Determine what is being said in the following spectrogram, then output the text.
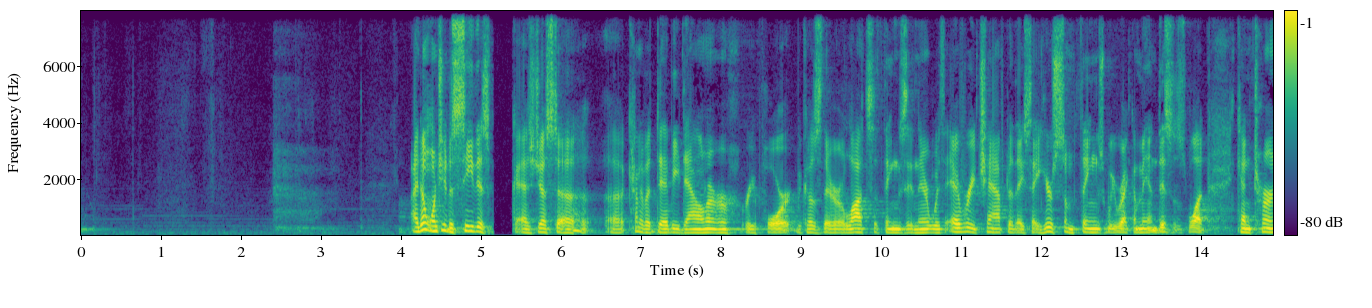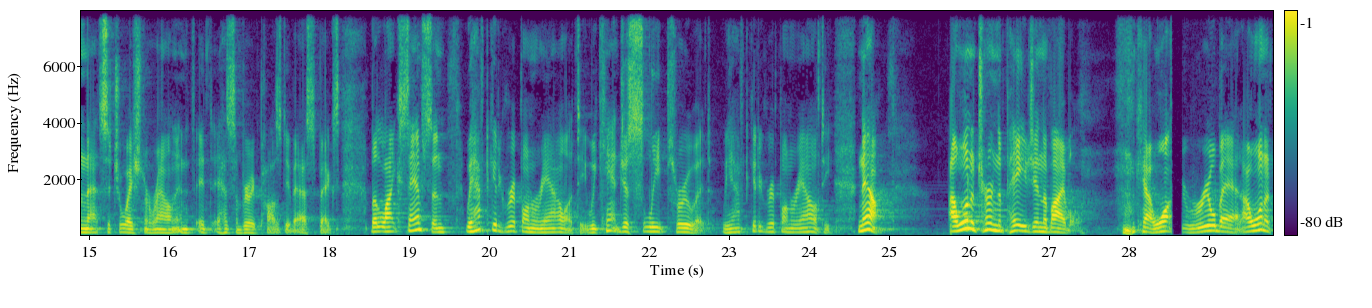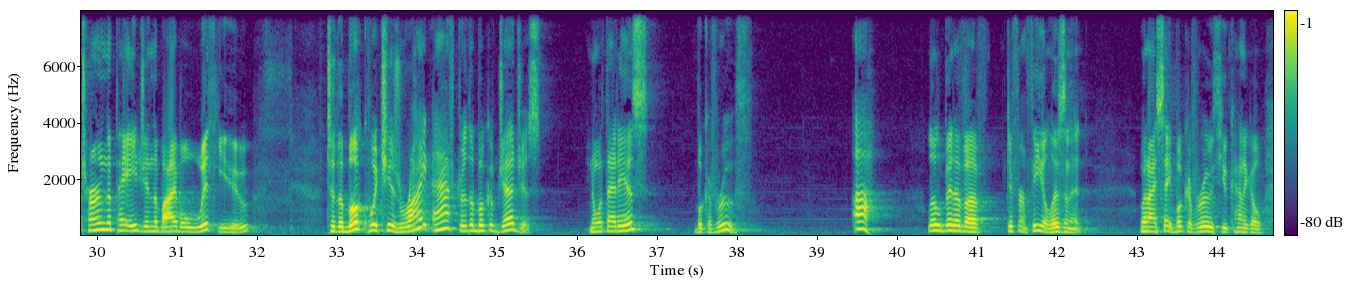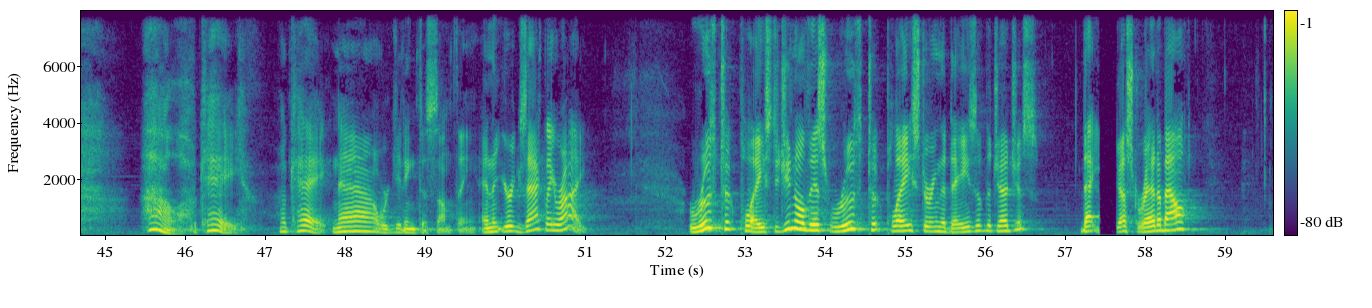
I don't want you to see this book as just a, a, kind of a Debbie Downer report because there are lots of things in there. With every chapter, they say, here's some things we recommend. This is what can turn that situation around, and it, it has some very positive aspects. But like Samson, we have to get a grip on reality. We can't just sleep through it, we have to get a grip on reality. Now, I want to turn the page in the Bible. Okay, I want real bad. I want to turn the page in the Bible with you to the book which is right after the book of Judges. You know what that is? Book of Ruth. Ah, a little bit of a different feel, isn't it? When I say book of Ruth, you kind of go, oh, okay, okay, now we're getting to something. And you're exactly right. Ruth took place, did you know this? Ruth took place during the days of the judges that you just read about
